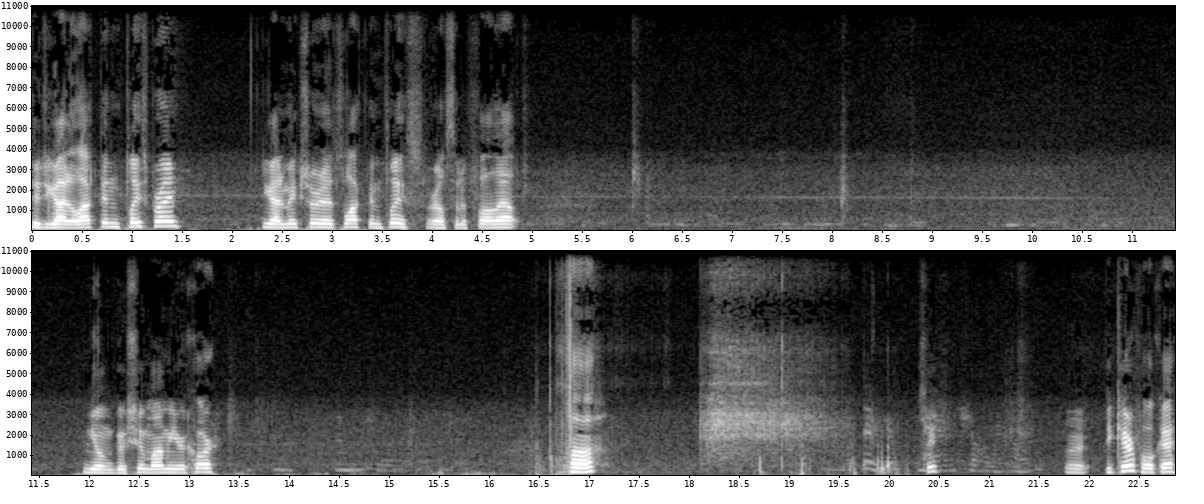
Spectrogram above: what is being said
Did you got it locked in place, Brian? You gotta make sure that it's locked in place, or else it'll fall out. You wanna go show mommy your car? Huh? See? Alright. Be careful, okay?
